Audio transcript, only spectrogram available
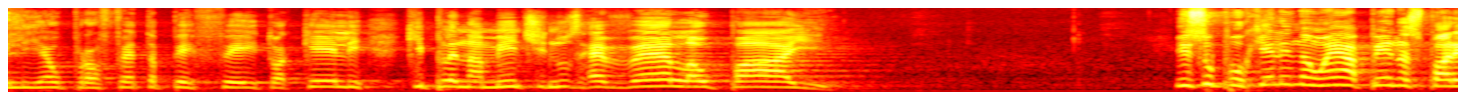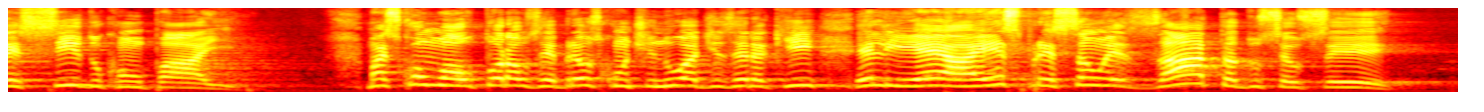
Ele é o profeta perfeito, aquele que plenamente nos revela o Pai. Isso porque ele não é apenas parecido com o Pai, mas como o autor aos Hebreus continua a dizer aqui, ele é a expressão exata do seu ser.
